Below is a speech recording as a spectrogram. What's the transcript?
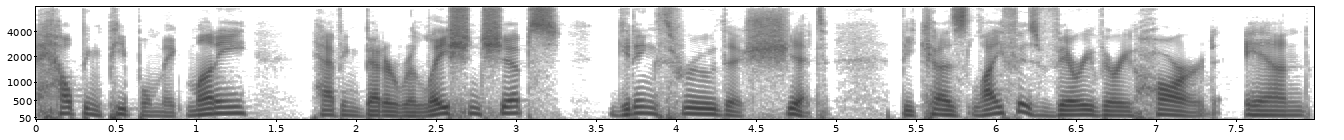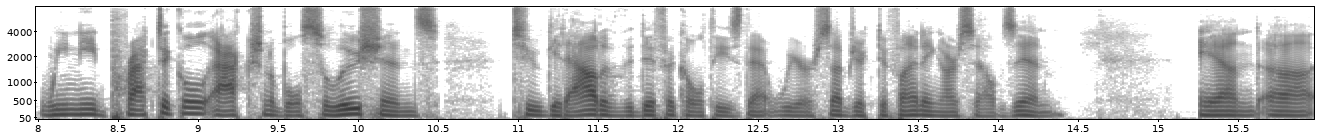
helping people make money having better relationships, getting through the shit because life is very, very hard and we need practical, actionable solutions to get out of the difficulties that we are subject to finding ourselves in. And uh,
